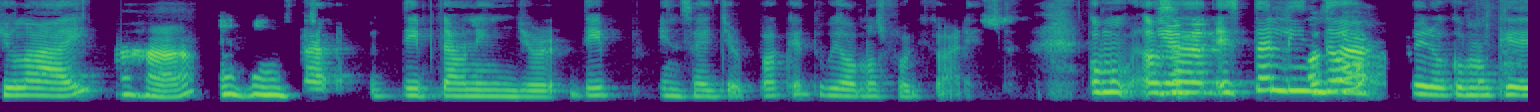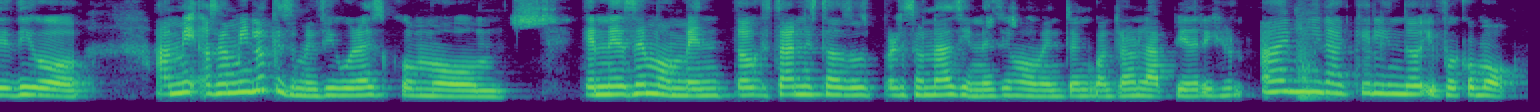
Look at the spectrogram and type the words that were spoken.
July Ajá. Ujú. deep down in your deep inside your pocket. We almost forgot it. Como, o sea, está lindo, sea- pero como que digo, a mí, o sea, a mí lo que se me figura es como que en ese momento estaban estas dos personas y en ese momento encontraron la piedra y dijeron, ay, mira, qué lindo. Y fue como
